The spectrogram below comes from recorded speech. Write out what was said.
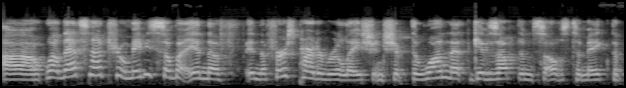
uh, well, that's not true. Maybe so, but in the in the first part of relationship, the one that gives up themselves to make the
